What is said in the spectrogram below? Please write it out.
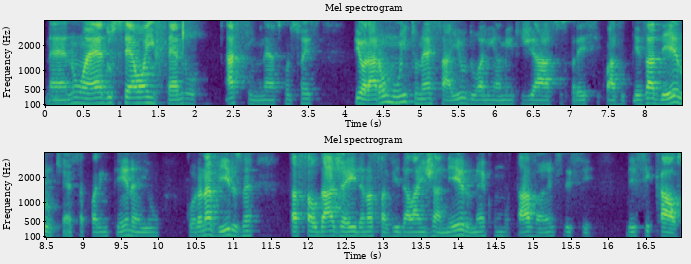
né? Não é do céu ao inferno assim, né? As condições pioraram muito, né? Saiu do alinhamento de aços para esse quase pesadelo, que é essa quarentena e o coronavírus, né? Tá saudade aí da nossa vida lá em janeiro, né? Como estava antes desse, desse caos.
